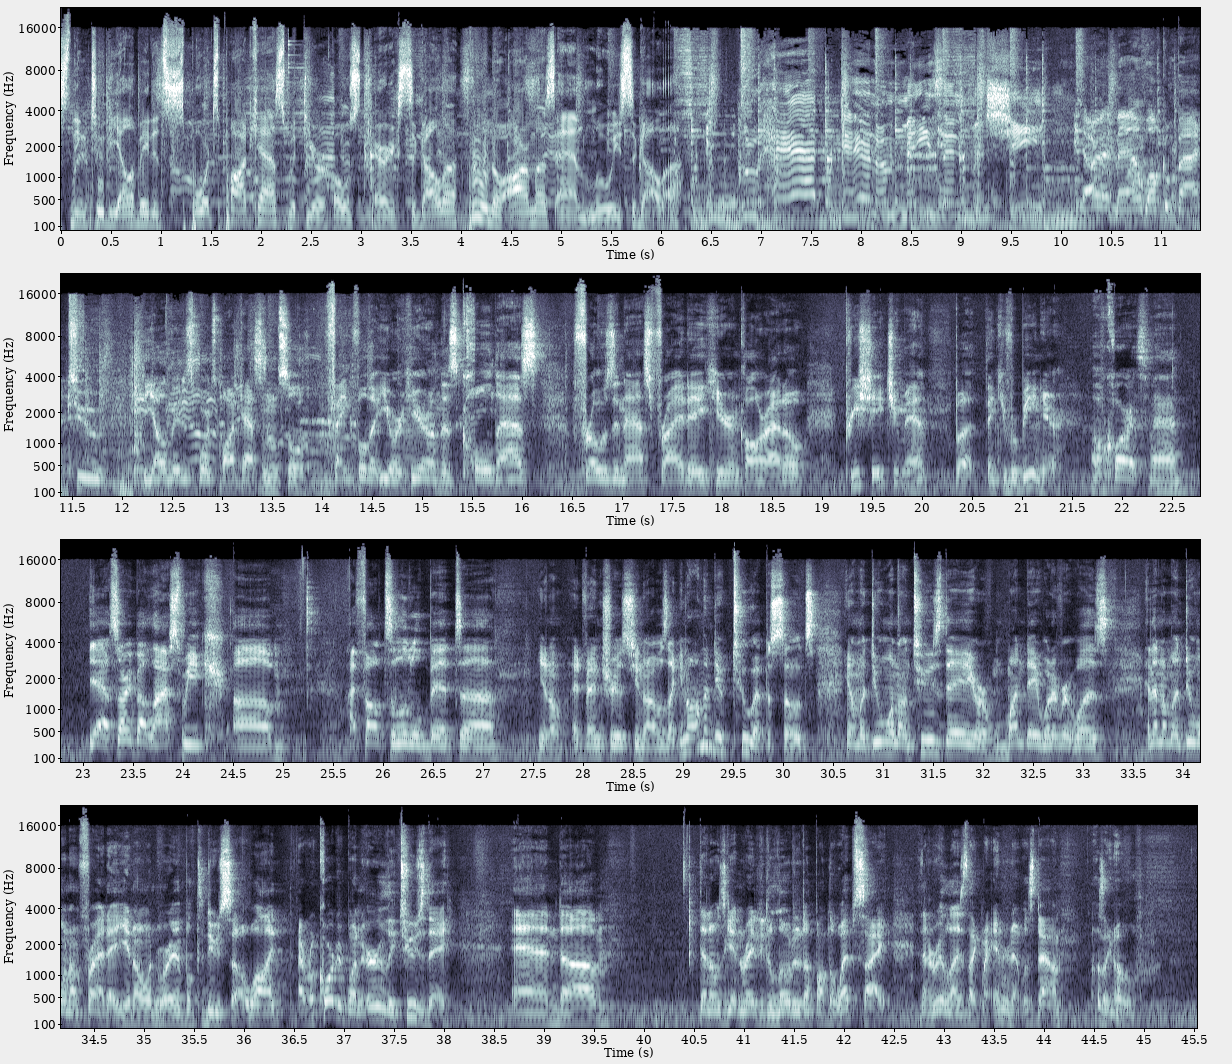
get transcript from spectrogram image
You're listening to the Elevated Sports Podcast with your host, Eric Sigala, Bruno Armas, and Louis Sigala. who had an amazing machine. All right, man. Welcome back to the Elevated Sports Podcast. I'm so thankful that you are here on this cold ass, frozen ass Friday here in Colorado. Appreciate you, man. But thank you for being here. Of course, man. Yeah, sorry about last week. Um, I felt a little bit, uh, you know, adventurous. You know, I was like, you know, I'm gonna do two episodes. You know, I'm gonna do one on Tuesday or Monday, whatever it was, and then I'm gonna do one on Friday. You know, when we're able to do so. Well, I, I recorded one early Tuesday, and um, then I was getting ready to load it up on the website. And then I realized like my internet was down. I was like, oh,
